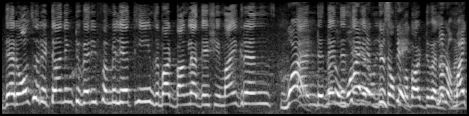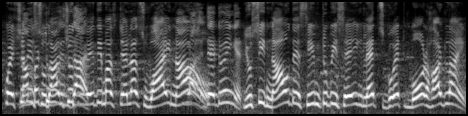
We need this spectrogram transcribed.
They're also returning to very familiar themes about Bangladeshi migrants. Why? And then no, they why say they're only talking stage? about development. No, no, my question Number is Sudhanshu Trivedi must tell us why now. Why? They're doing it. You see, now they seem to be saying, let's get more hardline.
